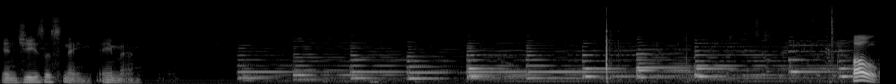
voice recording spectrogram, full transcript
In Jesus' name, amen. Oh,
